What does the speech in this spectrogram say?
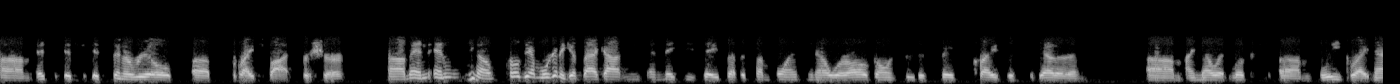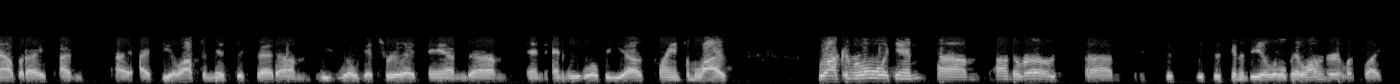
Um, it's it's it's been a real uh, bright spot for sure. Um, and, and, you know, Pearl Jam, we're going to get back out and, and make these dates up at some point. You know, we're all going through this big crisis together. And um, I know it looks um, bleak right now, but I, I'm, I, I feel optimistic that um, we will get through it and, um, and, and we will be uh, playing some live rock and roll again um, on the road. Um, it's just, it's just going to be a little bit longer, it looks like.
